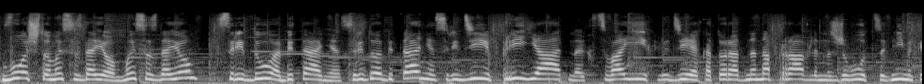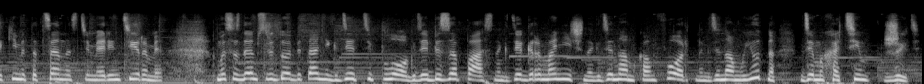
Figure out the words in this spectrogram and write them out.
Вот что мы создаем. Мы создаем среду обитания. Среду обитания среди приятных своих людей, которые однонаправленно живут с одними какими-то ценностями, ориентирами. Мы создаем среду обитания, где тепло, где безопасно, где гармонично, где нам комфортно, где нам уютно, где мы хотим жить.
